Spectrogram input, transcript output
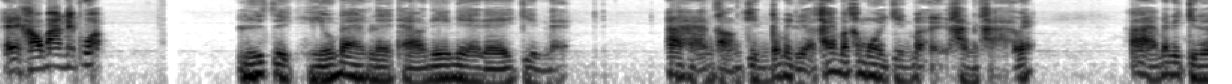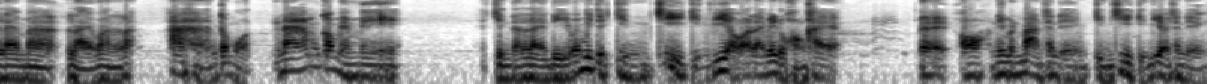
เอ้ยเข้าบ้านได้พวกรู้สึกหิวมากเลยแถวนี้มีอะไรกินไหมอาหารของกินก็ไม่เหลือใครมาขโมยกินมาขันขาไว้อ้ายไม่ได้กินอะไรมาหลายวันละ อาหารก็หมด น้ำก็ไม่มีกินอะไรดีว่มีแต่กินขี้กินเยี่ยวอะไรไม่รู้ของใครอะเอ้อ๋อนี่มันบ้านฉันเองกินขี้กินเยี่ยวฉันเอง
